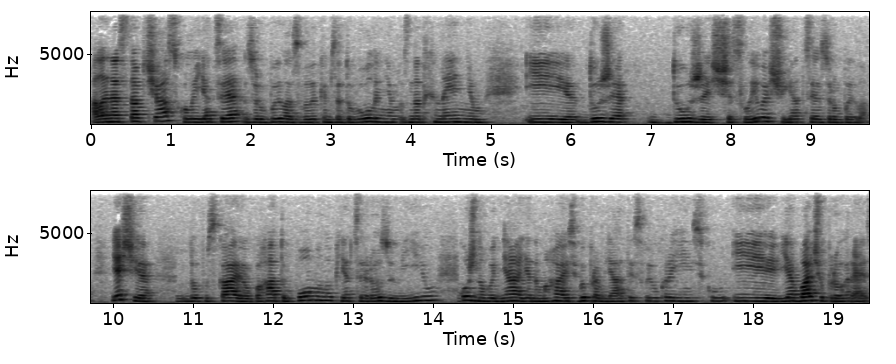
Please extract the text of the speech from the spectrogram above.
Але настав час, коли я це зробила з великим задоволенням, з натхненням і дуже дуже щаслива, що я це зробила. Я ще допускаю багато помилок, я це розумію. Кожного дня я намагаюся виправляти свою українську, і я бачу прогрес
